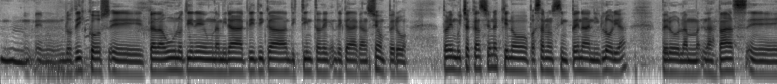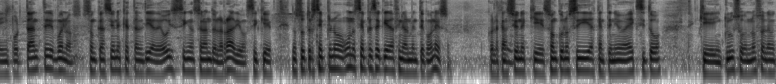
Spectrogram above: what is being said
en los discos eh, cada uno tiene una mirada crítica distinta de, cada canción, pero, pero hay muchas canciones que no pasaron sin pena ni gloria, pero la- las más eh, importantes, bueno, son canciones que hasta el día de hoy siguen sonando en la radio, así que nosotros siempre no, uno siempre se queda finalmente con eso, con las canciones que son conocidas, que han tenido éxito, que incluso no, sola-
